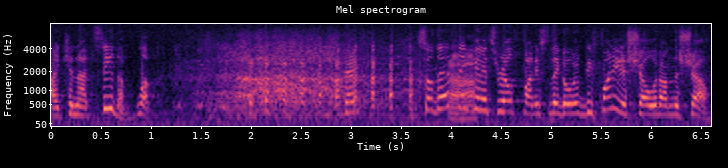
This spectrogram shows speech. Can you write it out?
I cannot see them. Look. okay? So they're Uh-huh. thinking it's real funny, so they go, it would be funny to show it on the show.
